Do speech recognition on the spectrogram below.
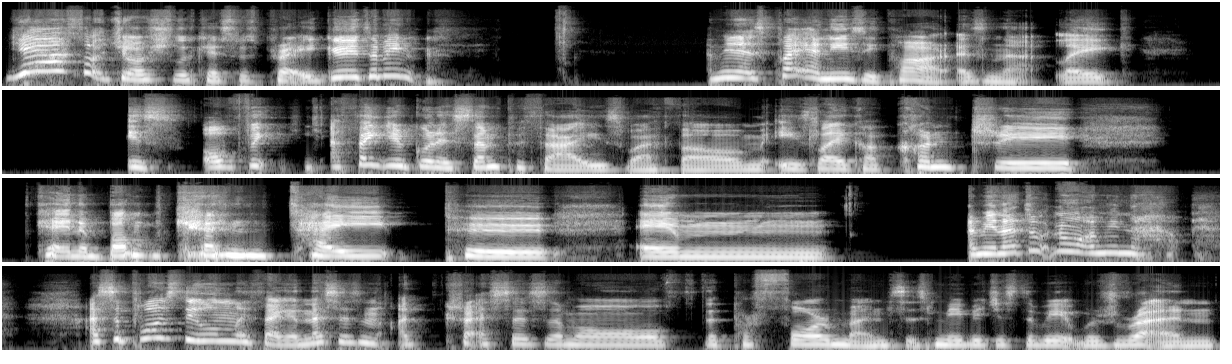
yeah, I thought Josh Lucas was pretty good. I mean, I mean, it's quite an easy part, isn't it? Like, it's obvious. I think you're going to sympathise with him. He's like a country kind of bumpkin type who, um, I mean, I don't know. I mean, I suppose the only thing, and this isn't a criticism of the performance, it's maybe just the way it was written.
